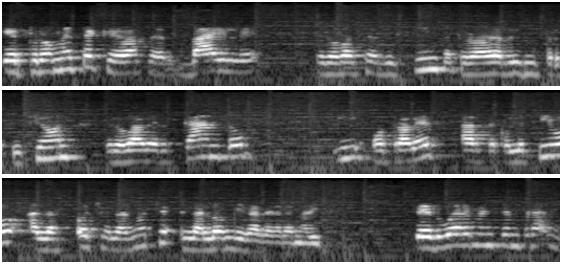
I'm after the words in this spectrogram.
que promete que va a ser baile, pero va a ser distinto, pero va a haber ritmo y percusión, pero va a haber canto y otra vez arte colectivo a las 8 de la noche en la Lóndiga de Granadita. Se duermen temprano,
